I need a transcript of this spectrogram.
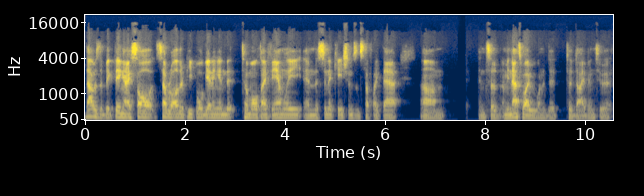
that was the big thing. And I saw several other people getting into to multifamily and the syndications and stuff like that. Um, and so, I mean, that's why we wanted to to dive into it.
